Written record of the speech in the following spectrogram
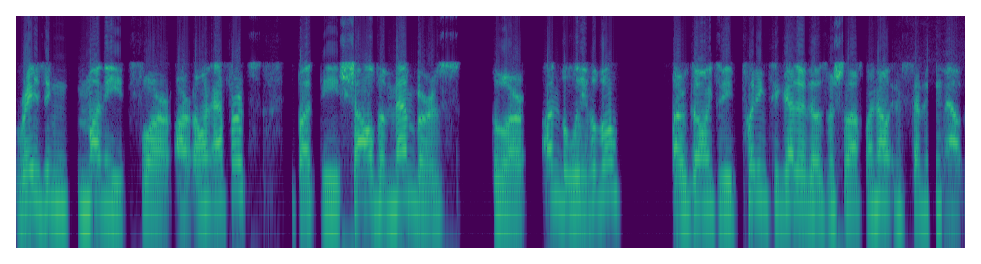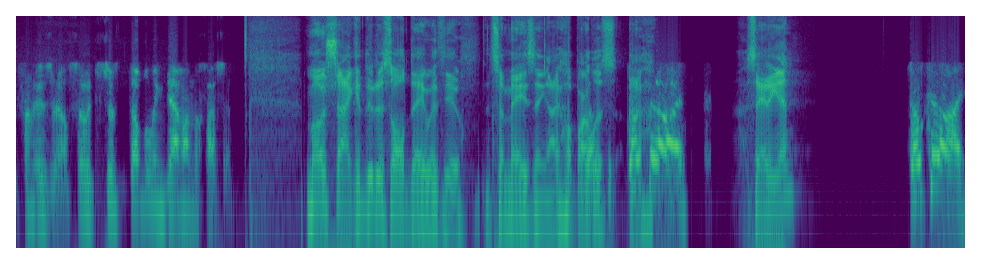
raising money for our own efforts, but the Shalva members who are unbelievable are going to be putting together those Mishloach Manot and sending them out from Israel. So it's just doubling down on the chesed. Moshe, I could do this all day with you. It's amazing. I hope our list. Uh, so say it again. So could I.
